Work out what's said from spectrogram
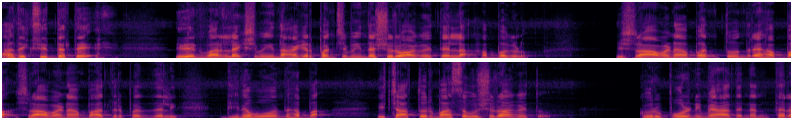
ಅದಕ್ಕೆ ಸಿದ್ಧತೆ. ಇದೇನು ವರಲಕ್ಷ್ಮಿ ನಾಗರ ಪಂಚಮಿಯಿಂದ ಶುರು ಆಗೋಯ್ತು ಎಲ್ಲ ಹಬ್ಬಗಳು. ಈ ಶ್ರಾವಣ ಬಂತು ಅಂದರೆ ಹಬ್ಬ. ಶ್ರಾವಣ ಭಾದ್ರಪದದಲ್ಲಿ ದಿನವೂ ಒಂದು ಹಬ್ಬ. ಈ ಚಾತುರ್ಮಾಸವೂ ಶುರು ಆಗೋಯ್ತು. ಗುರುಪೂರ್ಣಿಮೆ ಆದ ನಂತರ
